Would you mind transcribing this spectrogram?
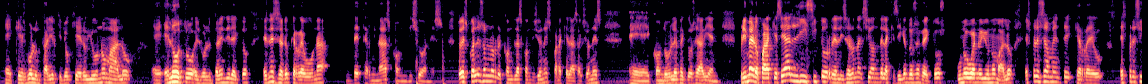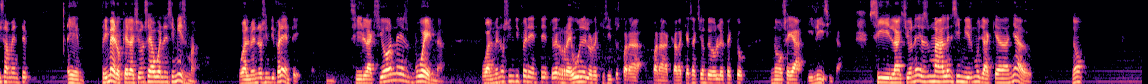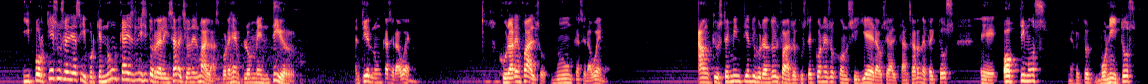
eh, que es voluntario el que yo quiero, y uno malo, eh, el otro, el voluntario indirecto, es necesario que reúna determinadas condiciones. Entonces, ¿cuáles son las condiciones para que las acciones eh, con doble efecto sea bien? Primero, para que sea lícito realizar una acción de la que siguen dos efectos, uno bueno y uno malo, es precisamente que es precisamente primero que la acción sea buena en sí misma o al menos indiferente si la acción es buena o al menos indiferente, entonces reúne los requisitos para, para, que esa acción de doble efecto no sea ilícita. Si la acción es mala en sí mismo, ya queda dañado, ¿no? ¿Y por qué sucede así? Porque nunca es lícito realizar acciones malas. Por ejemplo, mentir. Mentir nunca será bueno. Jurar en falso nunca será bueno aunque usted mintiendo y jurando el falso, que usted con eso consiguiera, o sea, alcanzaran efectos eh, óptimos, efectos bonitos,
